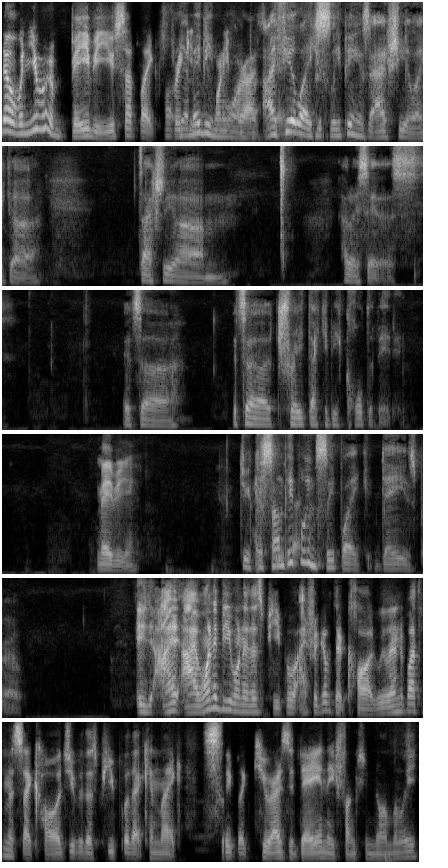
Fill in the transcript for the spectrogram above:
no, when you were a baby, you slept like Oh, freaking yeah, maybe 24 more. hours. I feel like sleeping is actually like a, it's actually um, how do I say this? It's a, it's a trait that can be cultivated, maybe. dude. Because some see that. people can sleep like days, bro. I, I want to be one of those people. I forget what they're called. We learned about them in psychology, but those people that can like sleep like two hours a day and they function normally.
